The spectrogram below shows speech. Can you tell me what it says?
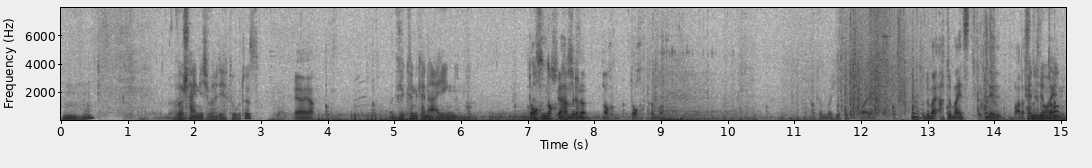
Mhm. Wahrscheinlich, weil der tot ist. Ja, ja. Und wir können keine eigenen machen. Doch, Also noch wir haben mit, doch, doch, können wir. Können wir hier für zwei. Und du meinst, ach, du meinst, nee, war das Keine neuen.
